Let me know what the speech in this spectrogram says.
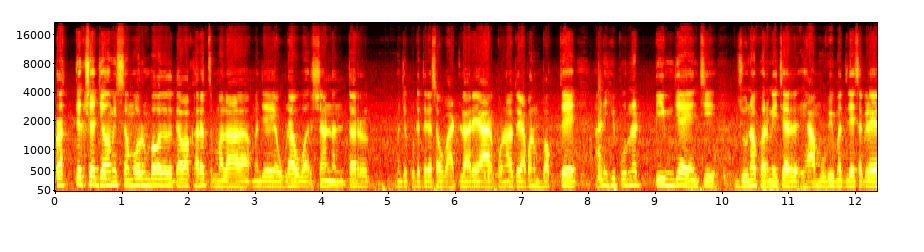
प्रत्यक्षात जेव्हा मी समोरून बघत होतो तेव्हा खरंच मला म्हणजे एवढ्या वर्षानंतर म्हणजे कुठेतरी असं वाटलं अरे यार कोणाला तरी आपण बघतोय. आणि ही पूर्ण टीम जी आहे यांची जुनं फर्निचर ह्या मूवीमधले सगळे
